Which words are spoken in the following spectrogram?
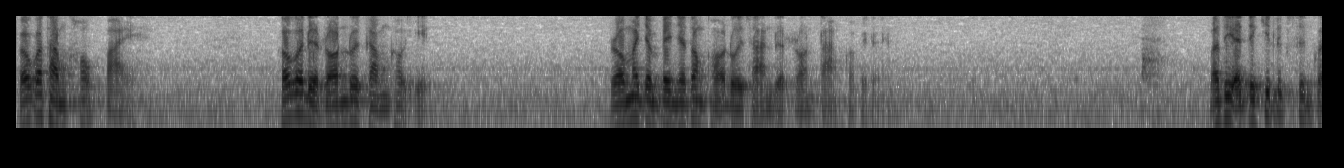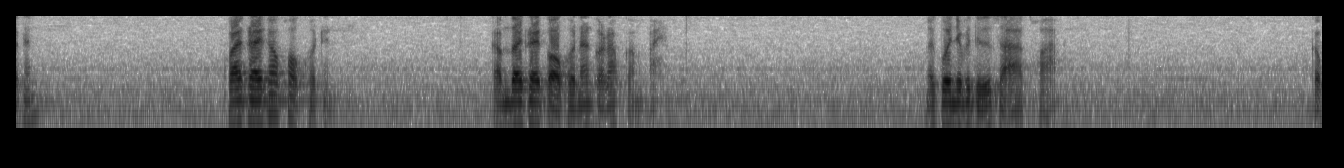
เขาก็ทำเขาไป เขาก็เดือดร้อนด้วยกรรมเขาเอง เราไม่จำเป็นจะต้องขอโดยสารเดือดร้อนตามเขาไปด้วยบางทีอาจจะคิดลึกซึ้งกว่านั้นใครใครเข้าข้อคนนั้นกรรมใดใครก่อคนนั้นก็รับกรรมไป ไม่ควรจะไปถือสาความ กับ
